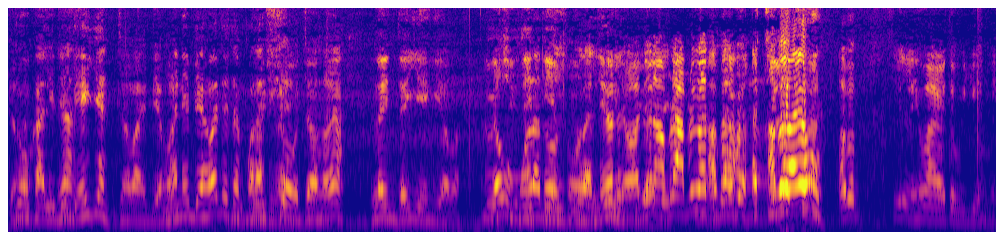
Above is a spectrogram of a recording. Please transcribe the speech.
જો ખાલી બે બેહી ગયા જવાય બે મને બેહવા દે તમે પલાટી શો જ હે. લઈને જઈએ હી હવે. જવું, મોડા દો તેલ લે આપણે આપણી વાત આપણે- કરો. ચીલો આવ્યો હવે ચીલ લેવા આવ્યો તો ઉગ્યો અમે.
